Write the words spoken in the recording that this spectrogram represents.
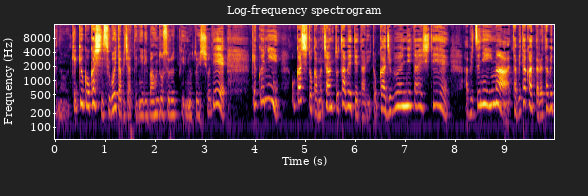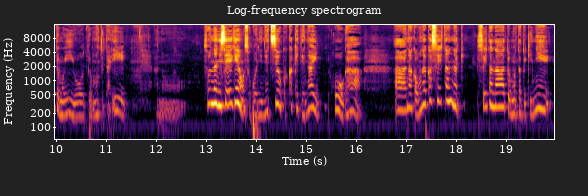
あの結局お菓子すごい食べちゃってねリバウンドするっていうのと一緒で逆にお菓子とかもちゃんと食べてたりとか自分に対してあ別に今食べたかったら食べてもいいよって思ってたりあのそんなに制限をそこにね強くかけてない方があなんかお腹空いたんだ空いたなって思った時に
